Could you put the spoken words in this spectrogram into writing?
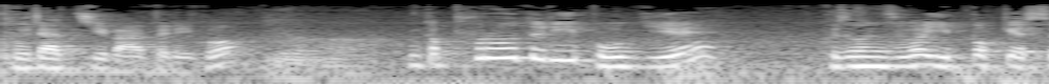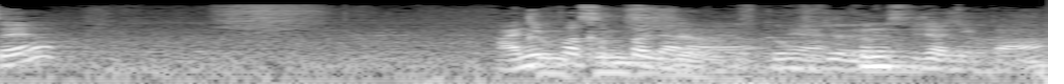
부잣집 아들이고 그러니까 프로들이 보기에 그 선수가 이뻤겠어요? 안 금- 이뻤을 금수저. 거잖아요. 금수저니까. 네, 금수저니까.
